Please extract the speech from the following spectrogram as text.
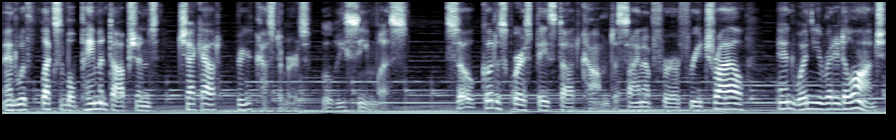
And with flexible payment options, checkout for your customers will be seamless. So go to squarespace.com to sign up for a free trial, and when you're ready to launch,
